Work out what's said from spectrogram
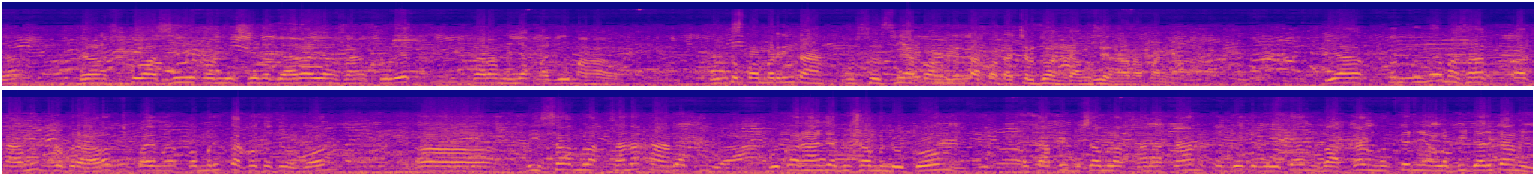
ya dengan situasi kondisi negara yang sangat sulit sekarang minyak lagi mahal. Untuk pemerintah, khususnya pemerintah Kota Cilegon, Kang Husin harapannya. Ya tentunya masyarakat kami juga berharap supaya pemerintah Kota Cilegon eh, bisa melaksanakan, bukan hanya bisa mendukung, tetapi bisa melaksanakan kegiatan-kegiatan bahkan mungkin yang lebih dari kami.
